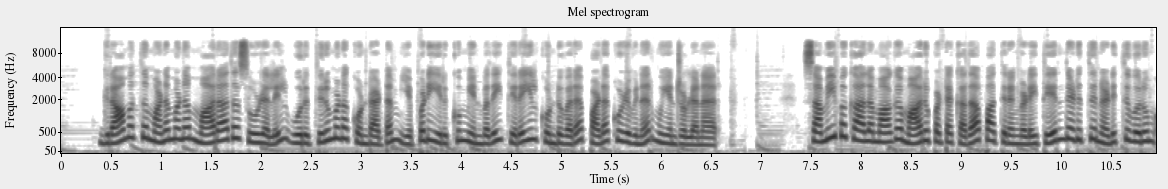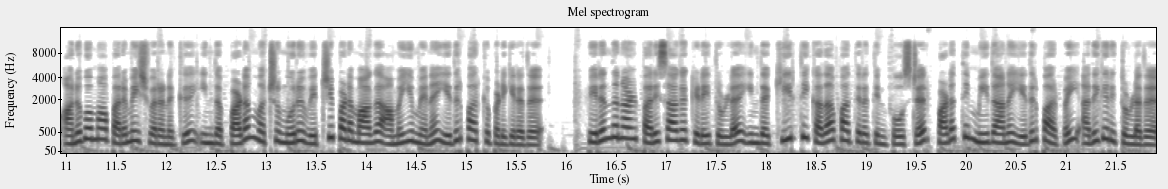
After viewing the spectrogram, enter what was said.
கிராமத்து மணமணம் மாறாத சூழலில் ஒரு திருமண கொண்டாட்டம் எப்படி இருக்கும் என்பதை திரையில் கொண்டுவர படக்குழுவினர் முயன்றுள்ளனர். சமீப காலமாக மாறுபட்ட கதாபாத்திரங்களை தேர்ந்தெடுத்து நடித்து வரும் அனுபமா பரமேஸ்வரனுக்கு இந்த படம் மற்றும் ஒரு வெற்றி படமாக அமையும் என எதிர்பார்க்கப்படுகிறது. பிறந்தநாள் பரிசாக கிடைத்துள்ள இந்த கீர்த்தி கதாபாத்திரத்தின் போஸ்டர் படத்தின் மீதான எதிர்பார்ப்பை அதிகரித்துள்ளது.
